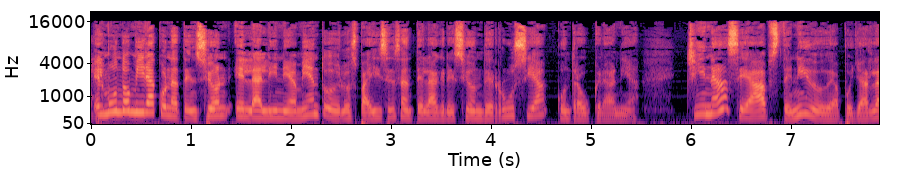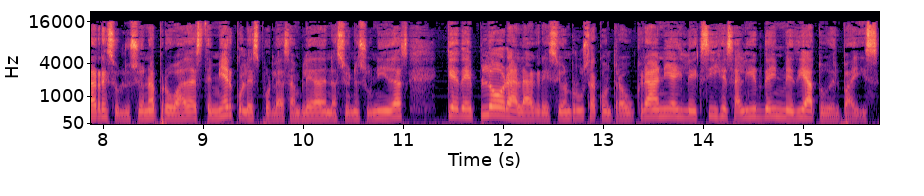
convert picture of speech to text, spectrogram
El mundo mira con atención el alineamiento de los países ante la agresión de Rusia contra Ucrania. China se ha abstenido de apoyar la resolución aprobada este miércoles por la Asamblea de Naciones Unidas que deplora la agresión rusa contra Ucrania y le exige salir de inmediato del país.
